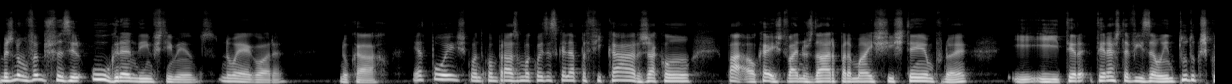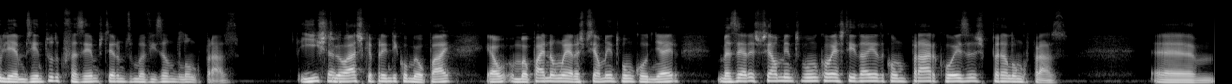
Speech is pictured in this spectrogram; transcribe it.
mas não vamos fazer o grande investimento, não é agora, no carro é depois, quando compras uma coisa, se calhar para ficar, já com pá, ok, isto vai nos dar para mais X tempo, não é? E, e ter, ter esta visão em tudo que escolhemos e em tudo que fazemos, termos uma visão de longo prazo. E isto certo. eu acho que aprendi com o meu pai. É, o meu pai não era especialmente bom com o dinheiro, mas era especialmente bom com esta ideia de comprar coisas para longo prazo. Um,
